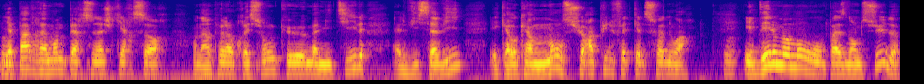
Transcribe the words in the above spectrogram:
Il n'y a Mm. pas vraiment de personnage qui ressort. On a un peu l'impression que Mamie Till, elle vit sa vie, et qu'à aucun moment on surappuie le fait qu'elle soit noire. Mm. Et dès le moment où on passe dans le sud,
